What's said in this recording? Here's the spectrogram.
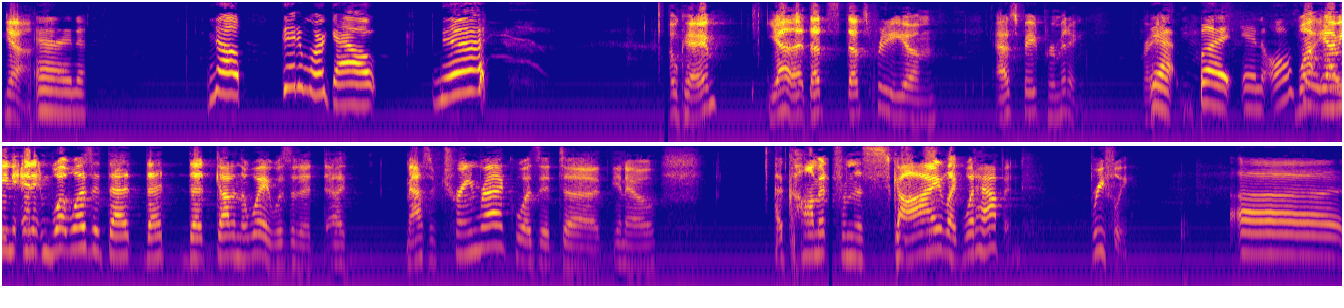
Yeah. And nope, didn't work out. Okay. Yeah, that, that's that's pretty um as fate permitting. Right? Yeah, but and also what I mean, and what was it that that that got in the way? Was it a, a massive train wreck? Was it uh, you know a comet from the sky? Like what happened? Briefly. Uh,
